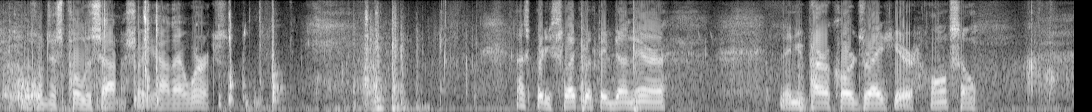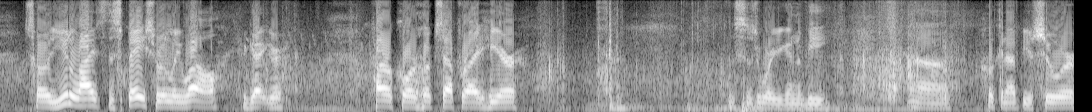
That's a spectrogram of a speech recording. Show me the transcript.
we'll just pull this out and show you how that works. That's pretty slick what they've done there. Then your power cords right here also. So utilize the space really well. You got your power cord hooks up right here this is where you're going to be uh, hooking up your sewer.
